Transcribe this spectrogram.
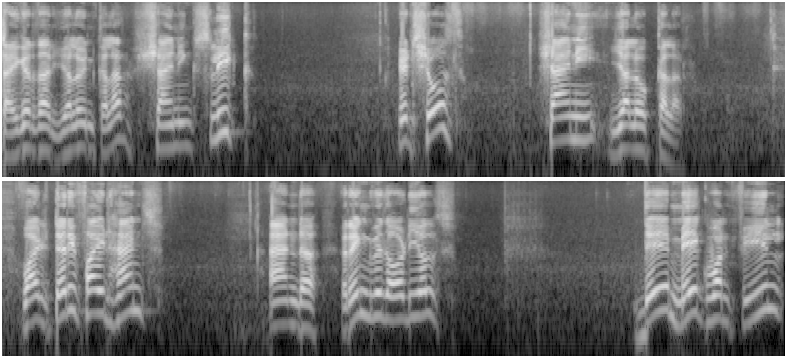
Tigers are yellow in color, shining, sleek. It shows shiny yellow color. While terrified hands and uh, ringed with ordeals, they make one feel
